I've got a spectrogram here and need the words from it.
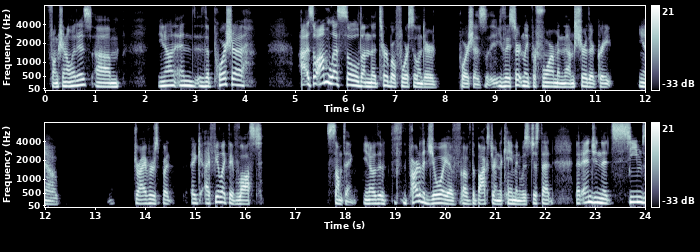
functional it is. Um, you know, and the Porsche uh, so I'm less sold on the turbo four cylinder Porsches. They certainly perform and I'm sure they're great, you know, drivers, but I, I feel like they've lost something. You know, the, the, part of the joy of of the Boxster and the Cayman was just that that engine that seems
